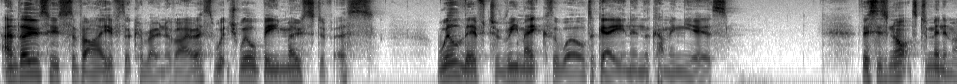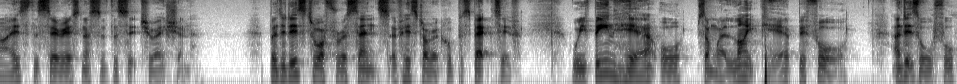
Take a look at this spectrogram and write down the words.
And those who survive the coronavirus, which will be most of us, will live to remake the world again in the coming years. This is not to minimize the seriousness of the situation, but it is to offer a sense of historical perspective. We've been here, or somewhere like here, before, and it's awful,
